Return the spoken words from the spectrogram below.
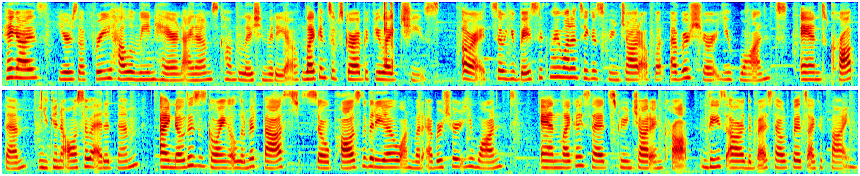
Hey guys, here's a free Halloween hair and items compilation video. Like and subscribe if you like cheese. Alright, so you basically want to take a screenshot of whatever shirt you want and crop them. You can also edit them. I know this is going a little bit fast, so pause the video on whatever shirt you want. And like I said, screenshot and crop. These are the best outfits I could find.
